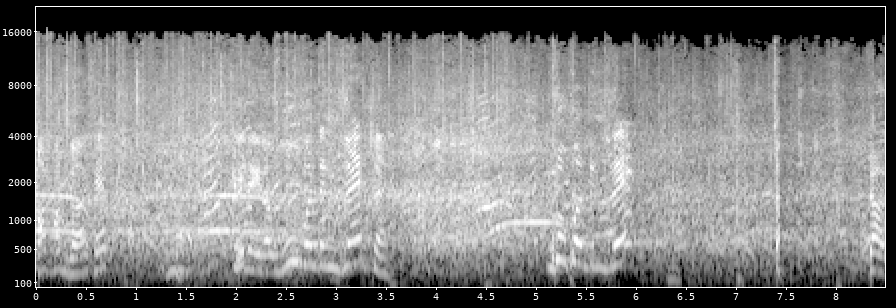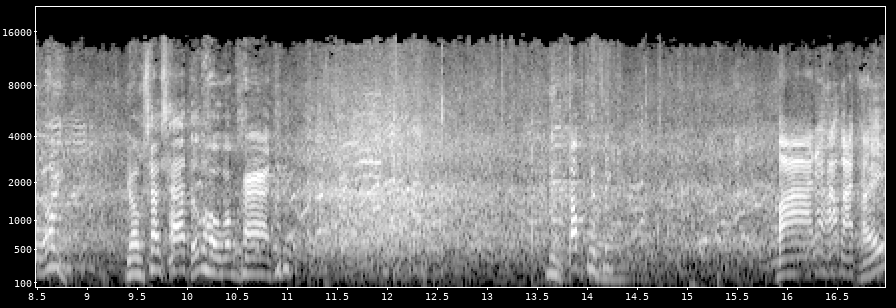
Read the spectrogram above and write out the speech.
Hot hot girl sếp. Cái này là woman dress à woman dress trời ơi. Dòm xa xa tưởng hồ ngọc hà chứ. Nhìn tóc thôi chứ bà đó hả bà thủy?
